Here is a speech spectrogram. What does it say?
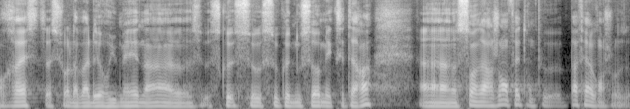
reste sur la valeur humaine, hein, ce, que, ce, que nous sommes, etc., sans argent, en fait, on peut pas faire grand-chose.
